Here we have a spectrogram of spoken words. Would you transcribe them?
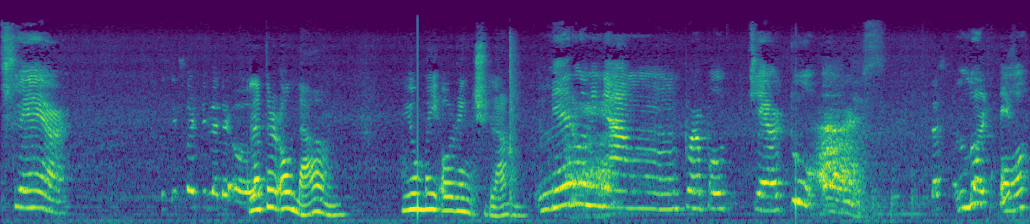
Chair. Does it start with letter O? Letter O lang. Yung may orange lang. Meron niyang purple chair. Two O's. Look, start with oh.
